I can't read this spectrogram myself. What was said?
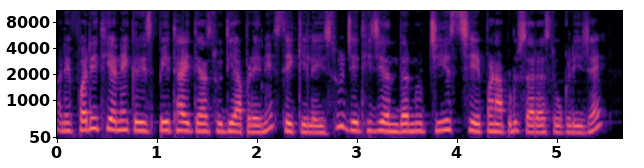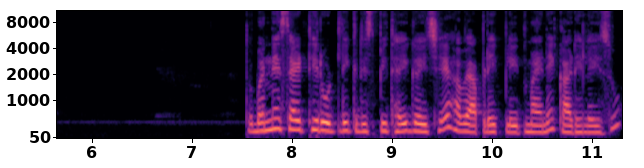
અને ફરીથી એને ક્રિસ્પી થાય ત્યાં સુધી આપણે એને શેકી લઈશું. જેથી જે અંદરનું ચીઝ છે એ પણ આપણું સરસ ઉગળી જાય. તો બંને સાઈડથી રોટલી ક્રિસ્પી થઈ ગઈ છે. હવે આપણે એક પ્લેટમાં એને કાઢી લઈશું.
